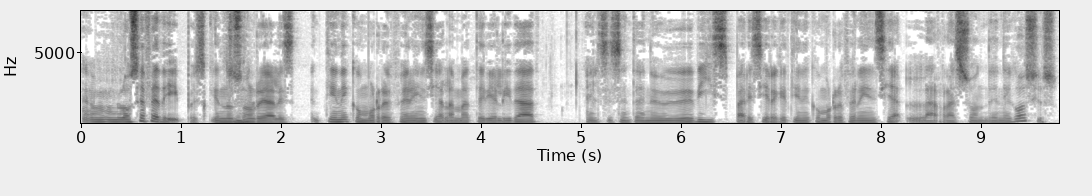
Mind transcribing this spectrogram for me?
em, los FDI, pues que no son reales, tiene como referencia la materialidad, el 69 bis pareciera que tiene como referencia la razón de negocios,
